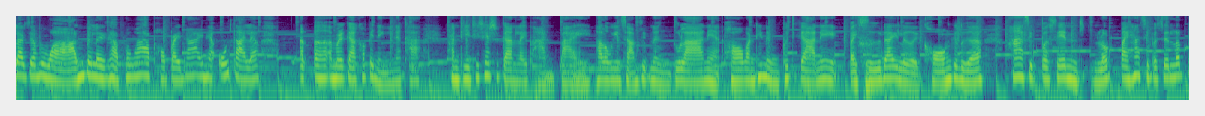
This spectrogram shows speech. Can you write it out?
เราจะหวานไปเลยค่ะ เพราะว่าพอไปได้เนี่ยโอ้ยตายแล้วเอ่อเอ่ออเมริกาเขาเป็นอย่างนี้นะคะ ทันทีที่เทศกาลอะไรผ่านไปฮาโลวีน 31 ตุลาเนี่ย พอวันที่ 1 พฤศจิกานี่ไปซื้อได้เลย ของจะเหลือ 50%ลดไป 50%ลดไป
